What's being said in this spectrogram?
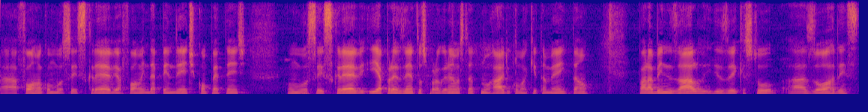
a forma como você escreve, a forma independente, competente como você escreve e apresenta os programas, tanto no rádio como aqui também. Então, parabenizá-lo e dizer que estou às ordens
